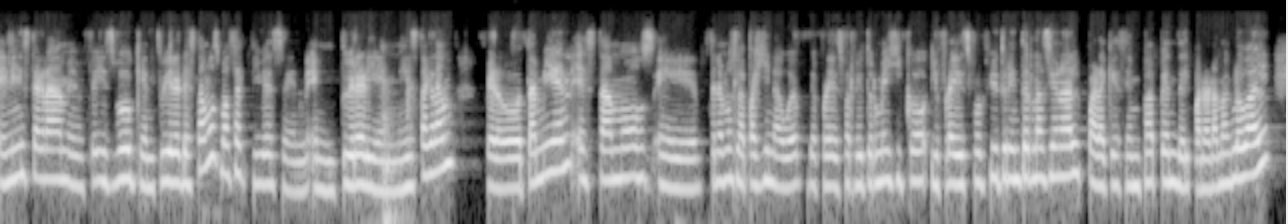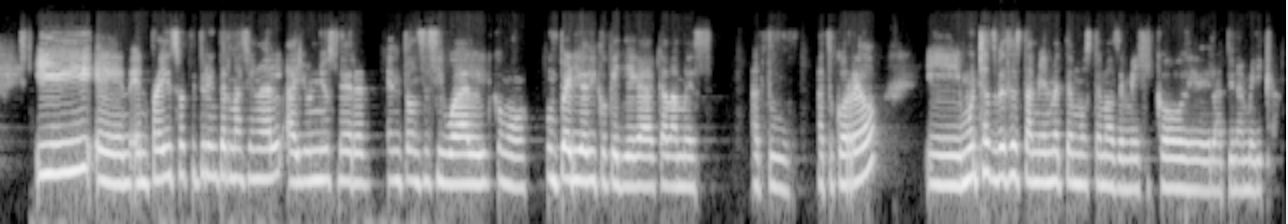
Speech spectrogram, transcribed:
en Instagram, en Facebook, en Twitter. Estamos más activos en, en Twitter y en Instagram, pero también estamos, eh, tenemos la página web de Fridays for Future México y Fridays for Future Internacional para que se empapen del panorama global. Y en, en Fridays for Future Internacional hay un newsletter, entonces igual como un periódico que llega cada mes a tu, a tu correo. Y muchas veces también metemos temas de México, de Latinoamérica.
